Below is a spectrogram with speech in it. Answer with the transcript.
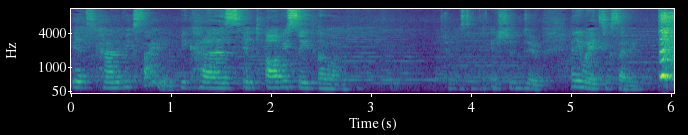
it's kind of exciting because it obviously oh I shouldn't do. Anyway, it's exciting.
